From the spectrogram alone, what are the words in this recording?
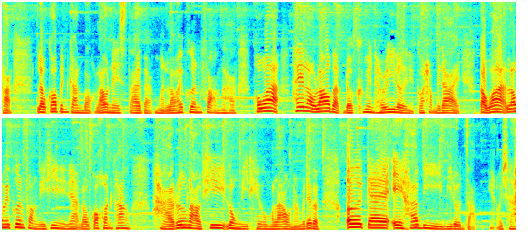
ค่ะ แล้วก็เป็นการบอกเล่าในสไตล์แบบเหมือนเล่าให้เพื่อนฟังนะคะ เพราะว่าให้เราเล่าแบบ documentary เลยเนี่ยก็ทำไม่ได้ แต่ว่าเล่าให้เพื่อนฟังในที่นี้เนี่ยเราก็ค่อนข้างหาเรื่องราวที่ลง detail มาเล่านะ ไม่ได้แบบ เออแก A ฆ่า B B โดนจับเนี่ยไม่ใช่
